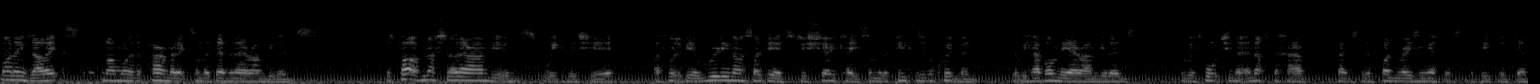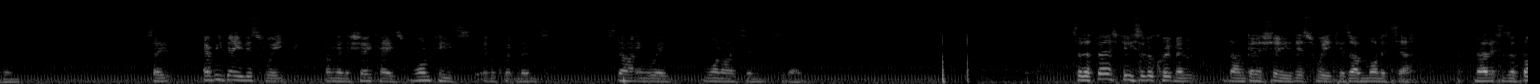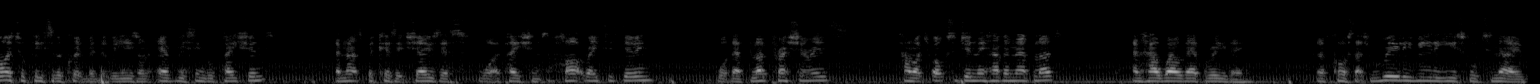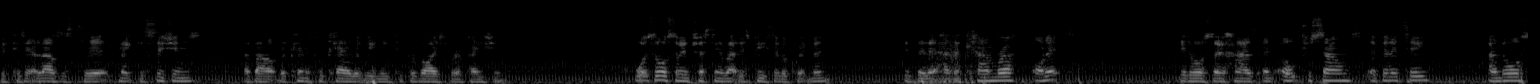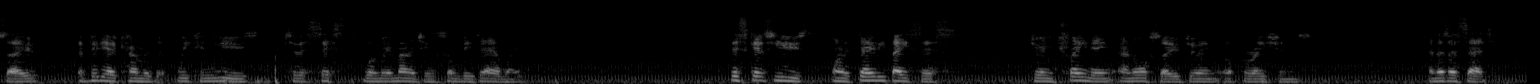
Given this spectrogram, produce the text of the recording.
my name's Alex and I'm one of the paramedics on the Devon Air Ambulance. As part of National Air Ambulance Week this year, I thought it'd be a really nice idea to just showcase some of the pieces of equipment that we have on the air ambulance that we're fortunate enough to have thanks to the fundraising efforts of the people of Devon. So every day this week I'm going to showcase one piece of equipment starting with one item today. So the first piece of equipment that I'm going to show you this week is our monitor. Now this is a vital piece of equipment that we use on every single patient and that's because it shows us what a patient's heart rate is doing, what their blood pressure is, how much oxygen they have in their blood and how well they're breathing. And of course that's really really useful to know because it allows us to make decisions about the clinical care that we need to provide for a patient. What's also interesting about this piece of equipment is that it has a camera on it. It also has an ultrasound ability and also a video camera that we can use to assist when we're managing somebody's airway. This gets used on a daily basis during training and also during operations. And as I said,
